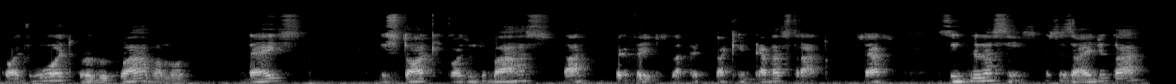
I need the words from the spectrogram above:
código 8, produto A, valor 10, estoque, código de barras, tá? Perfeito, está tá aqui cadastrado, certo? Simples assim. Se precisar editar,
